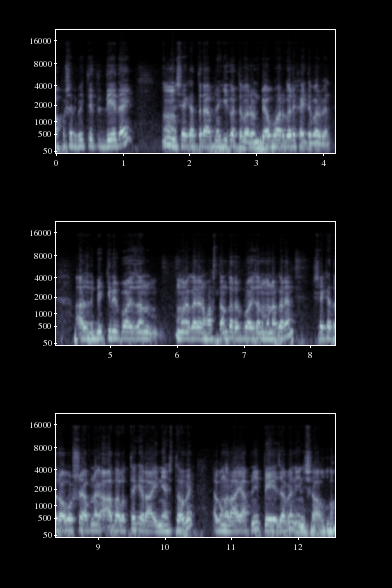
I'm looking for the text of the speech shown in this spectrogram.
আপোষের ভিত্তিতে দিয়ে দেয় সেক্ষেত্রে আপনি কি করতে পারবেন? ব্যবহার করে খাইতে পারবেন। আর যদি বিক্রির প্রয়োজন মনে করেন, হস্তান্তরের প্রয়োজন মনে করেন, সেক্ষেত্রে অবশ্যই আপনাকে আদালত থেকে রায় নিয়ে আসতে হবে এবং রায় আপনি পেয়ে যাবেন ইনশাআল্লাহ।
